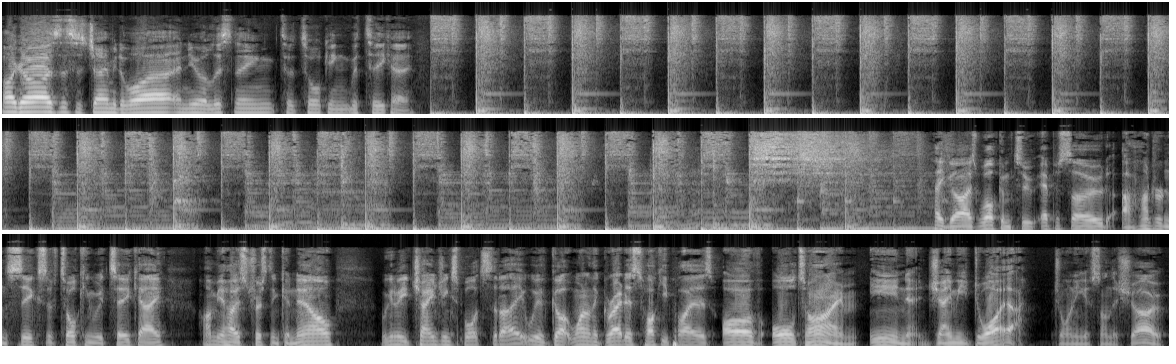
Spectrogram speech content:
Hi guys, this is Jamie Dwyer, and you are listening to Talking with TK. Hey guys, welcome to episode 106 of Talking with TK. I'm your host Tristan Cannell. We're going to be changing sports today. We've got one of the greatest hockey players of all time in Jamie Dwyer joining us on the show.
